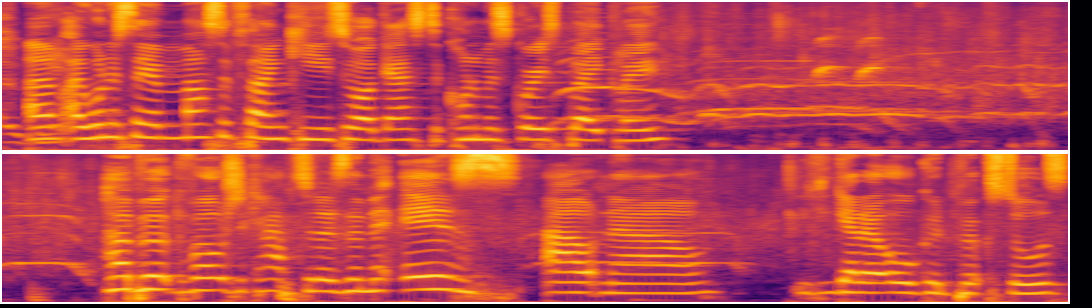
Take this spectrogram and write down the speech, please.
Okay. Um, I want to say a massive thank you to our guest, economist Grace Blakeley. Her book, Vulture Capitalism, is out now. You can get it at all good bookstores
